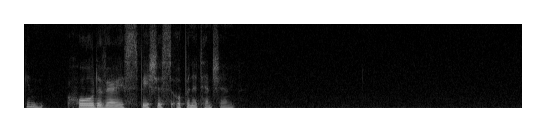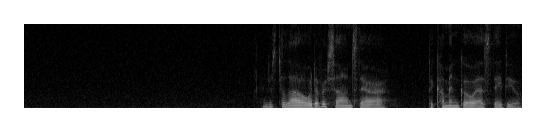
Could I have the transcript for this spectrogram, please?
You can hold a very spacious, open attention. And just allow whatever sounds there are to come and go as they do.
